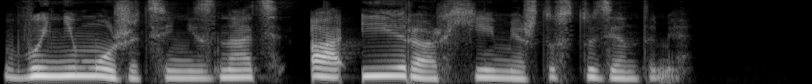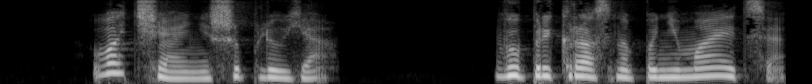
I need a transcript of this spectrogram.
Вы не можете не знать о иерархии между студентами. В отчаянии шеплю я. Вы прекрасно понимаете,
